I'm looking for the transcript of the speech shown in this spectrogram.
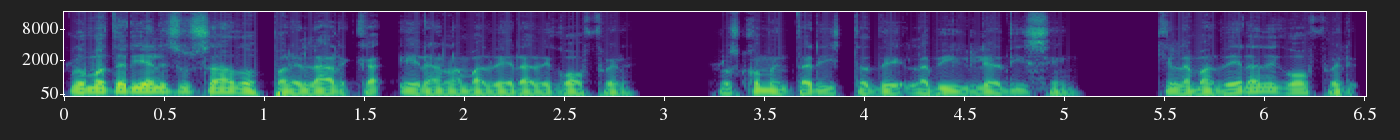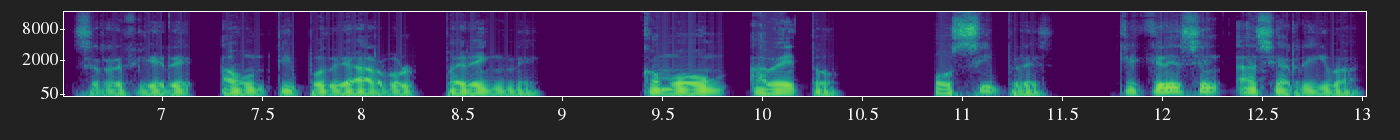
Los materiales usados para el arca eran la madera de gofer. Los comentaristas de la Biblia dicen que la madera de gofer se refiere a un tipo de árbol perenne, como un abeto o cipres, que crecen hacia arriba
